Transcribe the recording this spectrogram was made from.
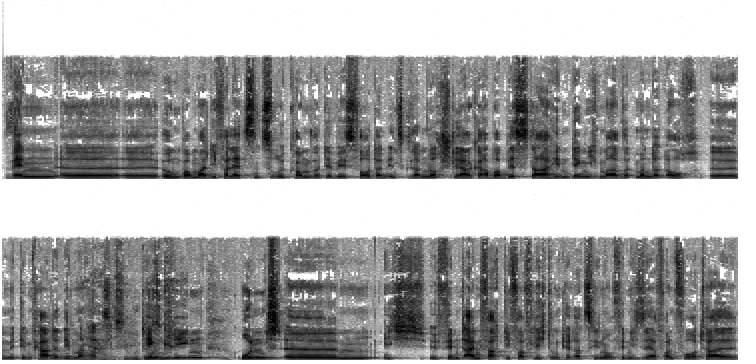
Wenn äh, äh, irgendwann mal die Verletzten zurückkommen, wird der WSV dann insgesamt noch stärker, aber bis dahin, denke ich mal, wird man das auch äh, mit dem Kader, den man ja, hat, hinkriegen. Und ähm, ich finde einfach die Verpflichtung Terrazino finde ich sehr von Vorteil,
